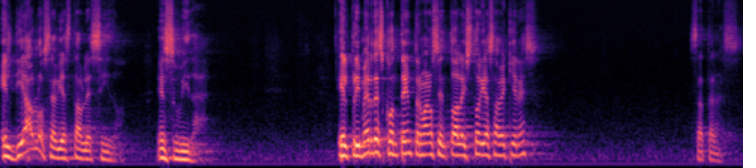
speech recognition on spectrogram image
El diablo se había establecido en su vida. El primer descontento, hermanos, en toda la historia, ¿sabe quién es? Satanás.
